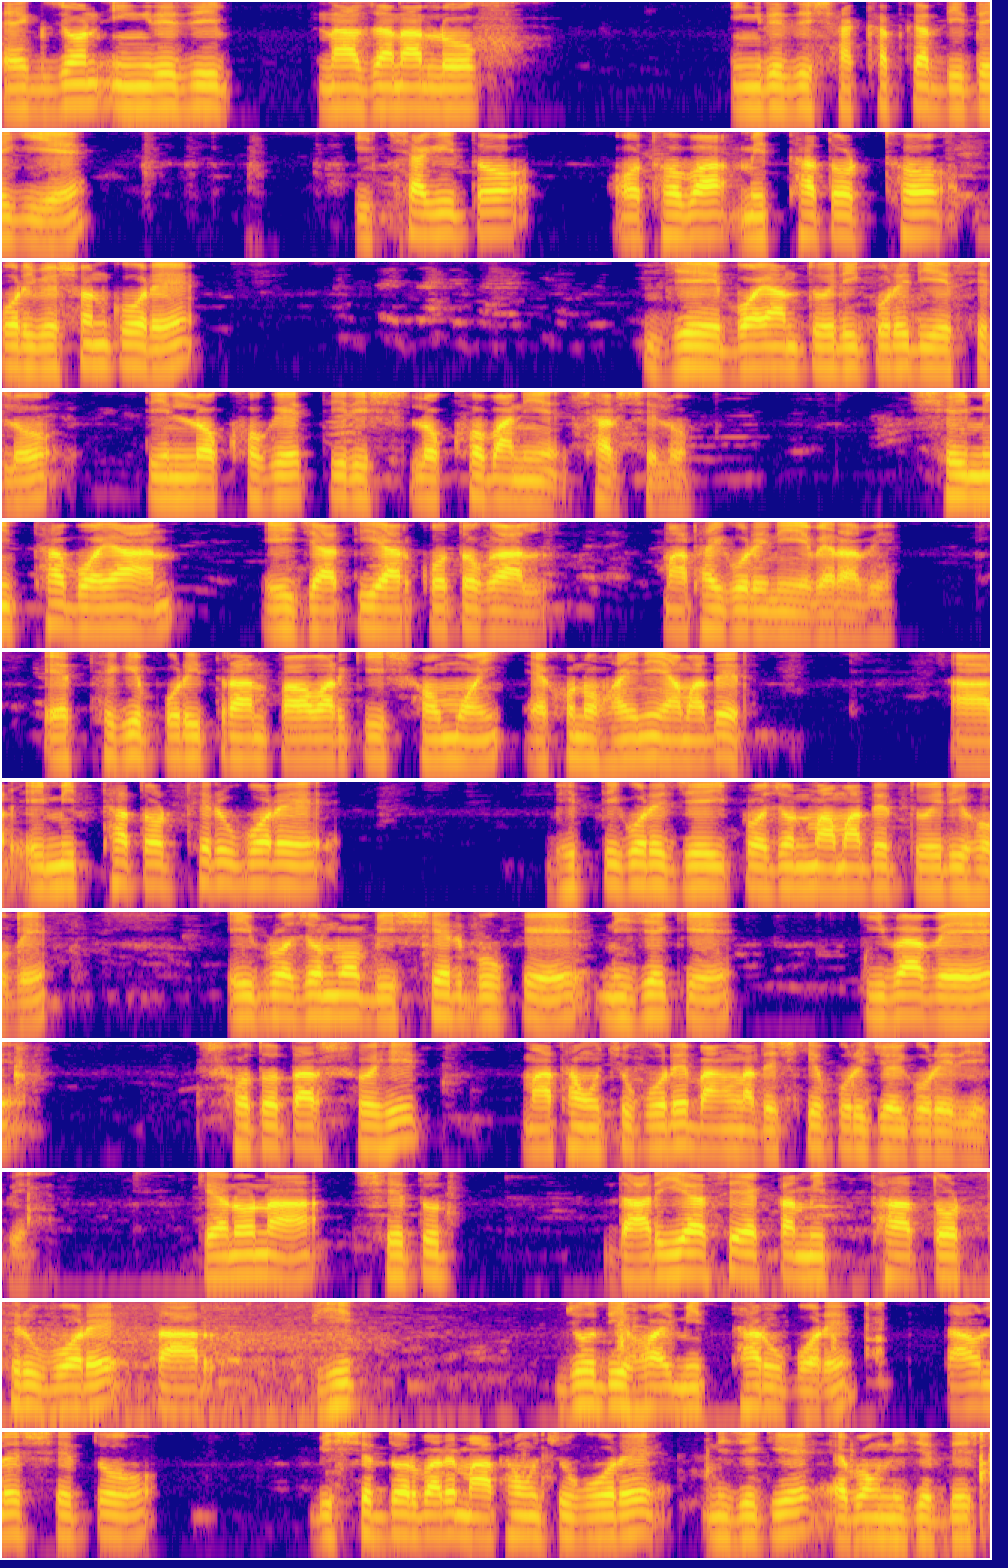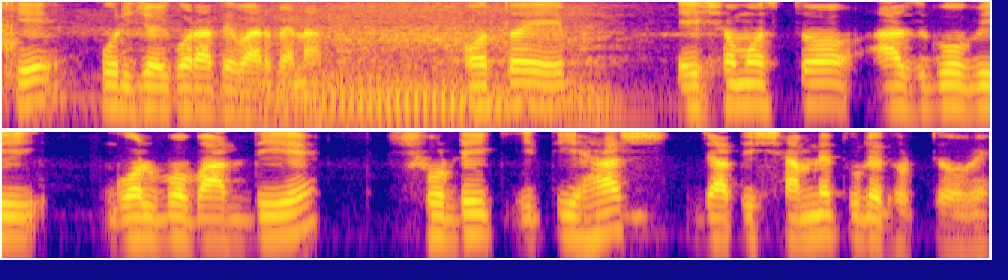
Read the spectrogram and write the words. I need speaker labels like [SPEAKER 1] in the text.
[SPEAKER 1] একজন ইংরেজি না জানা লোক ইংরেজি সাক্ষাৎকার দিতে গিয়ে ইচ্ছাকৃত অথবা মিথ্যা তথ্য পরিবেশন করে যে বয়ান তৈরি করে দিয়েছিল, তিন লক্ষকে তিরিশ লক্ষ বানিয়ে ছাড়ছিল। সেই মিথ্যা বয়ান এই জাতি আর কতকাল মাথায় করে নিয়ে বেড়াবে? এর থেকে পরিত্রাণ পাওয়ার কি সময় এখনও হয়নি আমাদের? আর এই মিথ্যা তথ্যের উপরে ভিত্তি করে যেই প্রজন্ম আমাদের তৈরি হবে, এই প্রজন্ম বিশ্বের বুকে নিজেকে কীভাবে সততার সহিত মাথা উঁচু করে বাংলাদেশকে পরিচয় করে দেবে। কেননা সে তো দাঁড়িয়ে আছে একটা মিথ্যা তথ্যের উপরে, তার ভিত যদি হয় মিথ্যার উপরে, তাহলে সে তো বিশ্বের দরবারে মাথা উঁচু করে নিজেকে এবং নিজের দেশকে পরিচয় করাতে পারবে না। অতএব এই সমস্ত আজগবি গল্প বাদ দিয়ে সঠিক ইতিহাস জাতির সামনে তুলে ধরতে হবে।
